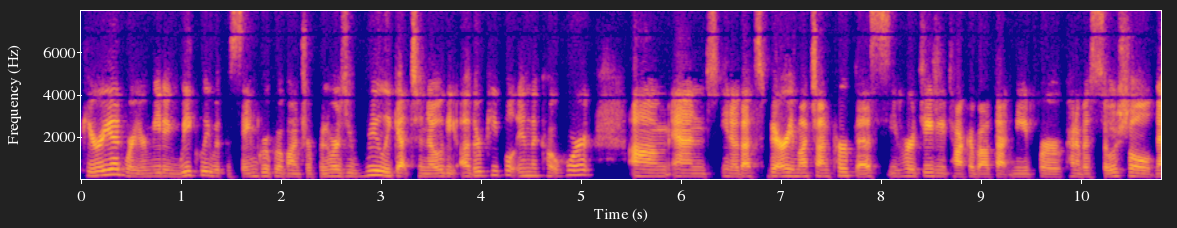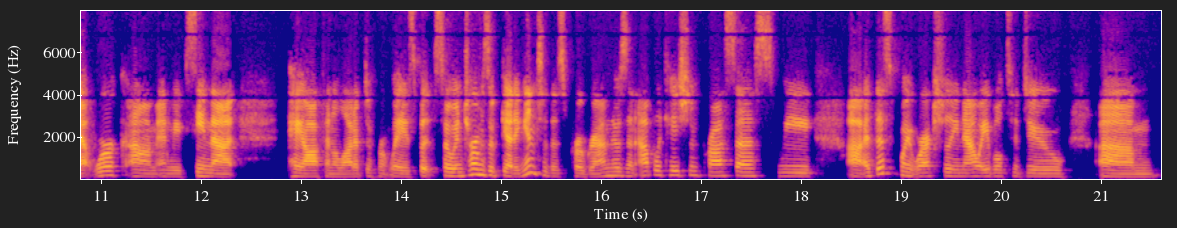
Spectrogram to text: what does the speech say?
period where you're meeting weekly with the same group of entrepreneurs. You really get to know the other people in the cohort. Um, and you know that's very much on purpose. You heard gigi talk about that need for kind of a social network um, and we've seen that pay off in a lot of different ways. But so in terms of getting into this program, there's an application process. We, uh, at this point, we're actually now able to do um,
